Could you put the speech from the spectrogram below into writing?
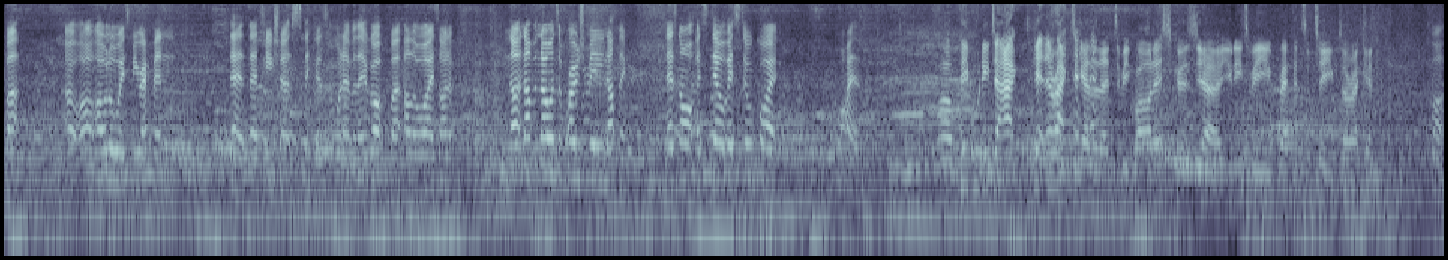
But I'll, I'll I'll always be repping their, their t-shirts, stickers, and whatever they've got. But otherwise, I don't. No, nothing. No one's approached me. Nothing. There's not. It's still. It's still quite quiet. Well, people need to act, get their act together then, to be quite honest, because yeah, you need to be repping some teams, I reckon. Well,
